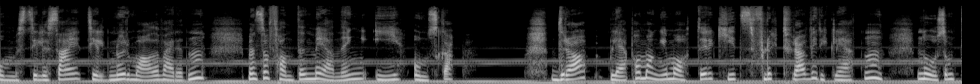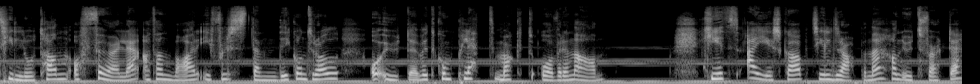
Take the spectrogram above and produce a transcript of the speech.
omstille seg til den normale verden, men som fant en mening i ondskap. Drap ble på mange måter Keats flukt fra virkeligheten, noe som tillot han å føle at han var i fullstendig kontroll og utøvet komplett makt over en annen. Keiths eierskap til drapene han utførte,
